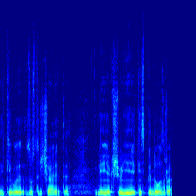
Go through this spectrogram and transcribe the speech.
які ви зустрічаєте. І якщо є якісь підозри,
